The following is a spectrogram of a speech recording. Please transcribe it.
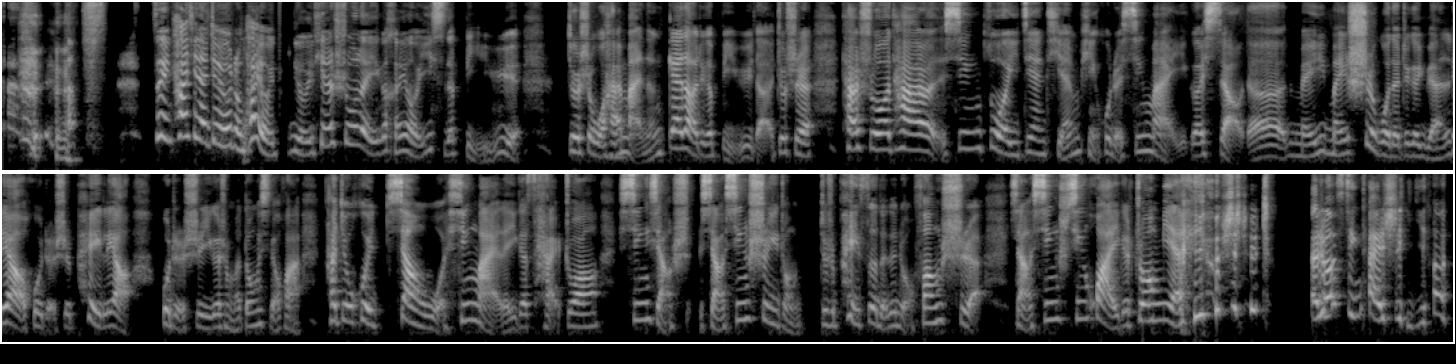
所以他现在就有种，他有有一天说了一个很有意思的比喻，就是我还蛮能 get 到这个比喻的。就是他说他新做一件甜品，或者新买一个小的没没试过的这个原料，或者是配料，或者是一个什么东西的话，他就会像我新买了一个彩妆，新想试想新试一种就是配色的那种方式，想新新画一个妆面，又是这种。他说心态是一样的。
